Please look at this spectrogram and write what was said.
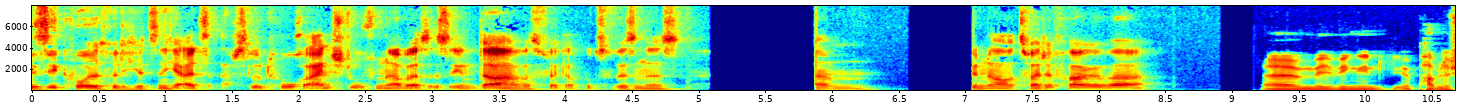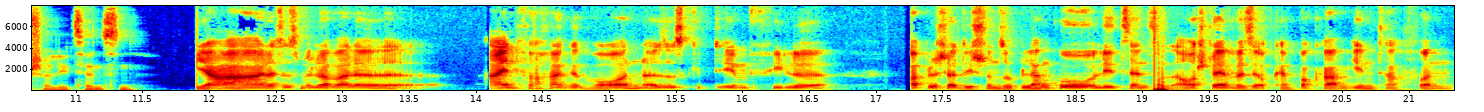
Risiko, das würde ich jetzt nicht als absolut hoch einstufen, aber es ist eben da, was vielleicht auch gut zu wissen ist. Ähm, genau, zweite Frage war, Ähm, wegen den äh, Publisher-Lizenzen. ja, das ist mittlerweile einfacher geworden. Also es gibt eben viele Publisher, die schon so Blanko-Lizenzen ausstellen, weil sie auch keinen Bock haben, jeden Tag von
